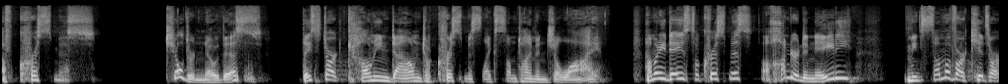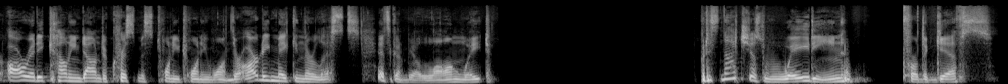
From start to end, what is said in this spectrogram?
of Christmas. Children know this. They start counting down to Christmas like sometime in July. How many days till Christmas? 180? I mean, some of our kids are already counting down to Christmas 2021. They're already making their lists. It's going to be a long wait. But it's not just waiting for the gifts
